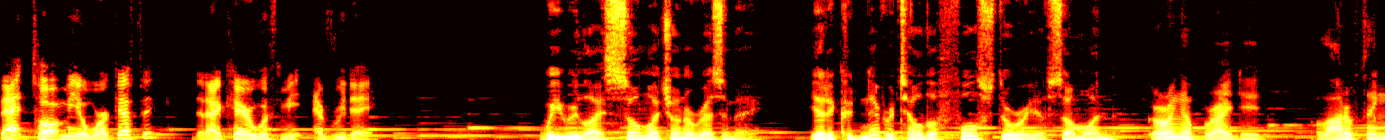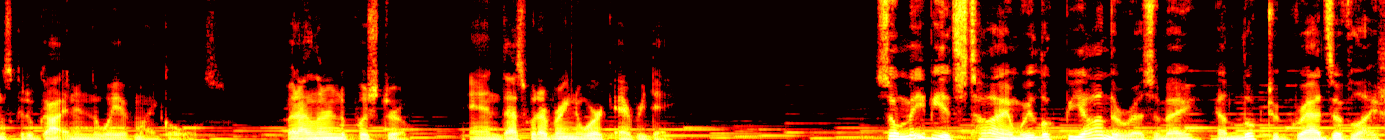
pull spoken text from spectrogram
That taught me a work ethic that I carry with me every day. We rely so much on a resume, yet it could never tell the full story of someone. Growing up where I did, a lot of things could have gotten in the way of my goals. But I learned to push through, and that's what I bring to work every day. So maybe it's time we look beyond the resume and look to grads of life.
